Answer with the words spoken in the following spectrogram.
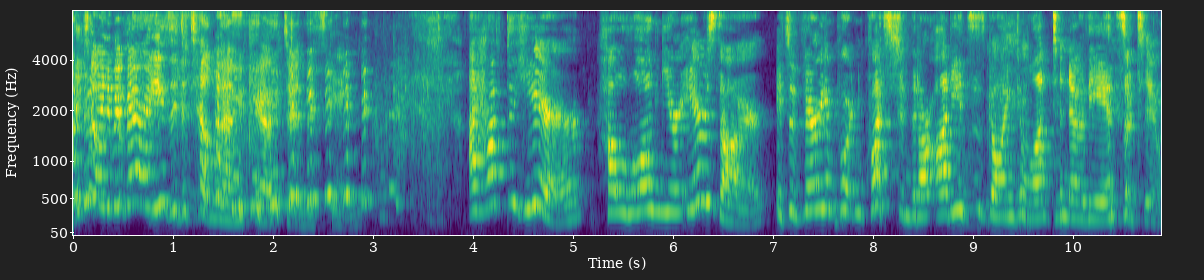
It's going to be very easy to tell when I'm a character in this game. I have to hear how long your ears are. It's a very important question that our audience is going to want to know the answer to.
